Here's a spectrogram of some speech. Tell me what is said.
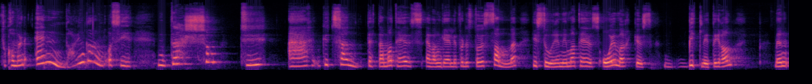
så kommer han enda en gang og sier dersom du er Guds sønn. Dette er Matteus-evangeliet, for det står jo samme historien i Matteus og i Markus. Bitte lite grann. Men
